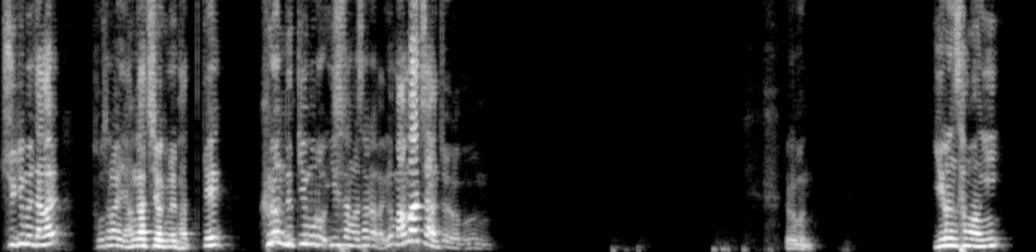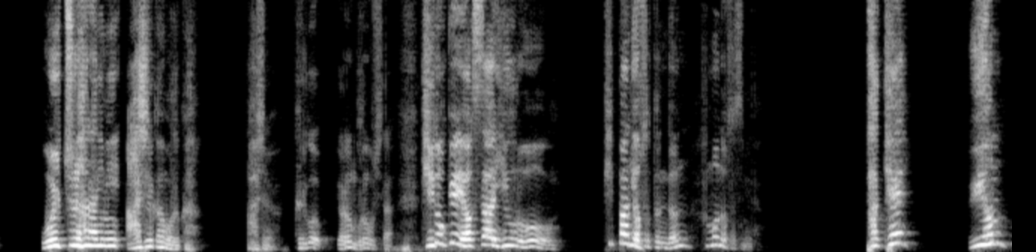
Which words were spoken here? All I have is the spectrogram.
죽임을 당할 도살할 양같이 여김을 받게 그런 느낌으로 이 세상을 살아가요. 이거 만만치 않죠, 여러분. 여러분, 이런 상황이 올 줄 하나님이 아실까 모를까? 아셔요. 그리고 여러분 물어봅시다. 기독교의 역사 이후로 핍박이 없었던 건 한 번도 없었습니다. 박해, 위험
